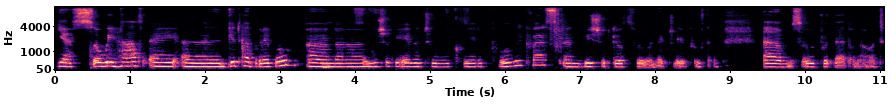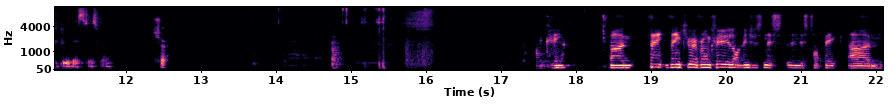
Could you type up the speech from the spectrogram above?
Yes, so we have a, a GitHub repo and uh, you should be able to create a pull request and we should go through and actually approve them. Um, so we put that on our to-do list as well. Sure. Okay. Um, thank, thank you, everyone. Clearly a lot of interest in this in this topic. Um,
